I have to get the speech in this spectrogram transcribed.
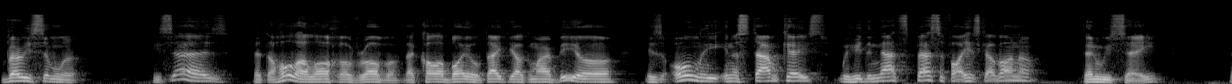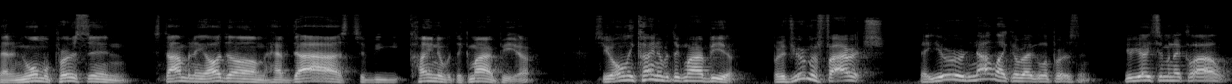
very similar. He says, that the whole halacha of Rava, that kol daiti al is only in a stam case where he did not specify his kavana. Then we say that a normal person, stam b'nei adam, have das to be kind of with the gemar bia. So you're only kind of with the Gemara Bia. But if you're Mefarish, that you're not like a regular person, you're Yaisim in a Klal,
